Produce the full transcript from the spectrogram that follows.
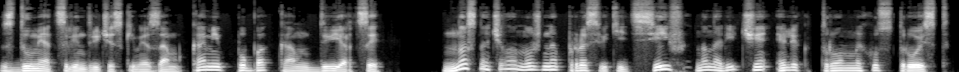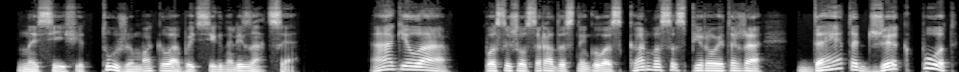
с двумя цилиндрическими замками по бокам дверцы. Но сначала нужно просветить сейф на наличие электронных устройств. На сейфе тоже могла быть сигнализация. «Агила!» – послышался радостный голос Карлоса с первого этажа. «Да это джекпот!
